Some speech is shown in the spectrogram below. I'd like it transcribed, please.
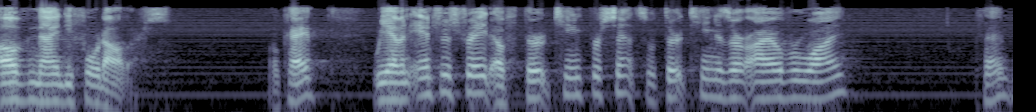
of $94. Okay? We have an interest rate of 13%, so 13 is our I over Y. Okay?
